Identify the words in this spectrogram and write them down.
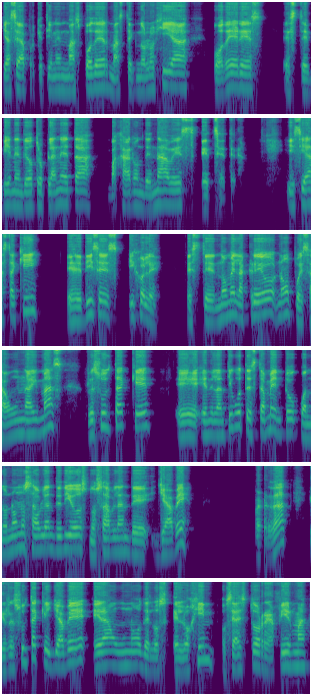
ya sea porque tienen más poder, más tecnología, poderes, este, vienen de otro planeta, bajaron de naves, etcétera. Y si hasta aquí eh, dices, híjole, este, no me la creo, no, pues aún hay más. Resulta que eh, en el Antiguo Testamento, cuando no nos hablan de Dios, nos hablan de Yahvé, ¿verdad? Y resulta que Yahvé era uno de los Elohim, o sea, esto reafirma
